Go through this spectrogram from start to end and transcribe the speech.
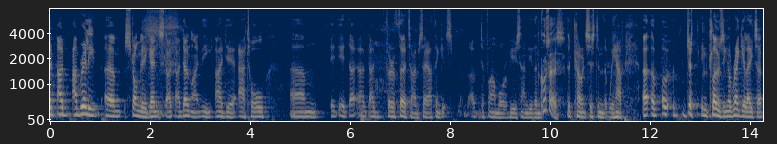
I, I, I'm really um, strongly against. I, I don't like the idea at all. Um, it, it, I, I, for a third time, say I think it's up to far more abuse, Andy, than Of course it is. the current system that we have. Uh, uh, uh, just in closing, a regulator.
